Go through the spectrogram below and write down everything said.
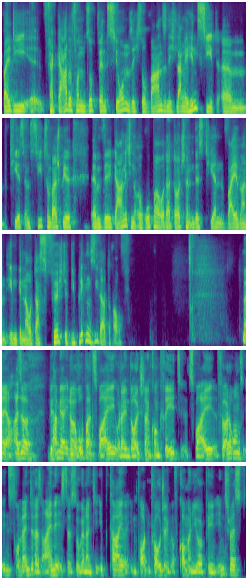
weil die äh, Vergabe von Subventionen sich so wahnsinnig lange hinzieht. Ähm, TSMC zum Beispiel ähm, will gar nicht in Europa oder Deutschland investieren, weil man eben genau das fürchtet. Wie blicken Sie da drauf? Naja, also wir haben ja in Europa zwei oder in Deutschland konkret zwei Förderungsinstrumente. Das eine ist das sogenannte IPCAI, Important Project of Common European Interest.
